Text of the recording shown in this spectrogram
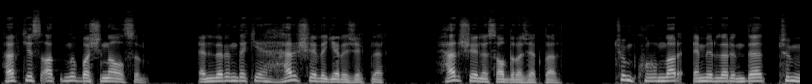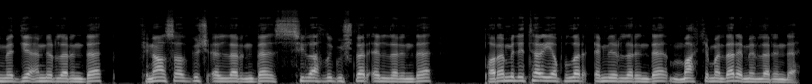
Herkes aklını başına alsın. Ellerindeki her şeyle gelecekler. Her şeyle saldıracaklar. Tüm kurumlar emirlerinde, tüm medya emirlerinde, finansal güç ellerinde, silahlı güçler ellerinde, paramiliter yapılar emirlerinde, mahkemeler emirlerinde.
